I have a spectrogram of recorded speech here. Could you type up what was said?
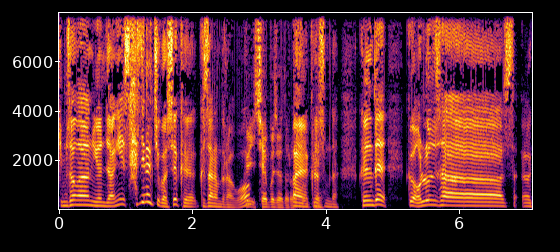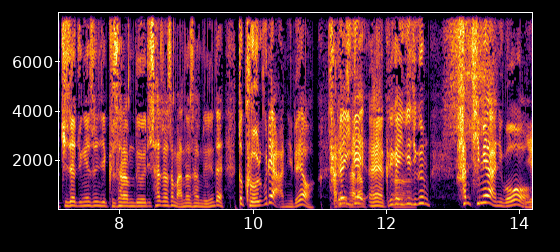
김성환 위원장이 사진을 찍었어요. 그, 그 사람들하고. 그 제보자들하고. 네, 그렇습니다. 그런데 그 언론사 사- 어, 기자 중에서 이제 그 사람들이 찾아와서 만난 사람들인데 또 그 얼굴이 아니래요. 다른 그러니까 이게? 예, 그러니까 이게 지금 한 팀이 아니고, 예.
